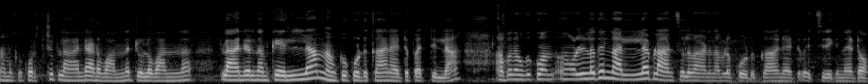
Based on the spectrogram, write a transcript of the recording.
നമുക്ക് കുറച്ച് പ്ലാന്റ് ആണ് വന്നിട്ടുള്ളൂ. വന്ന പ്ലാന്റുകൾ നമുക്ക് എല്ലാം നമുക്ക് കൊടുക്കാനായിട്ട് പറ്റില്ല. അപ്പോൾ നമുക്ക് ഉള്ളതിൽ നല്ല പ്ലാന്റ്സുകൾ വേണം നമ്മൾ കൊടുക്കാനായിട്ട് വെച്ചിരിക്കുന്നത് കേട്ടോ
